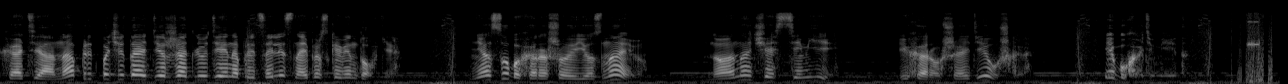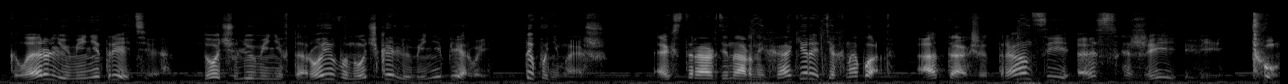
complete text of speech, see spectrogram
Хотя она предпочитает держать людей на прицеле снайперской винтовки. Не особо хорошо ее знаю, но она часть семьи и хорошая девушка. И бухать умеет. Клэр Люмини третья, дочь Люмини второй, внучка Люмини первой. Ты понимаешь. Экстраординарный хакер и технопат, а также транс и SGV. Тьфу.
